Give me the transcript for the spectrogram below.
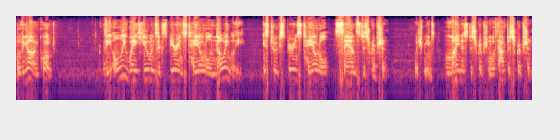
Moving on, quote, the only way humans experience teotl knowingly is to experience teotl sans description, which means minus description, without description.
